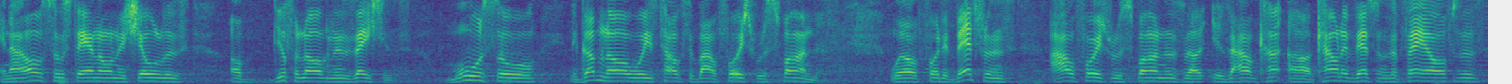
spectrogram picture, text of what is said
And I also stand on the shoulders of different organizations. More so, the governor always talks about first responders. Well, for the veterans, Our first responders uh, is our uh, county veterans affairs officers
